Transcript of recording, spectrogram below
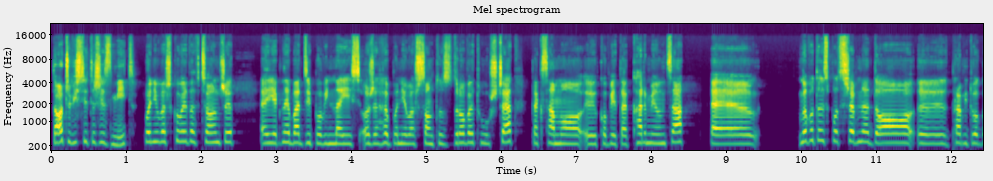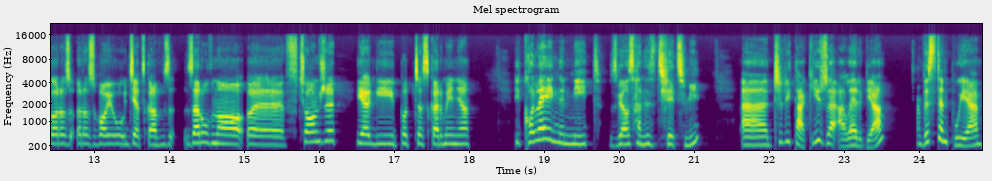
To oczywiście też jest mit. Ponieważ kobieta w ciąży jak najbardziej powinna jeść orzechy, ponieważ są to zdrowe tłuszcze. Tak samo y, kobieta karmiąca, no bo to jest potrzebne do y, prawidłowego roz, rozwoju dziecka, zarówno e, w ciąży, jak i podczas karmienia. I kolejny mit związany z dziećmi, e, czyli taki, że alergia występuje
